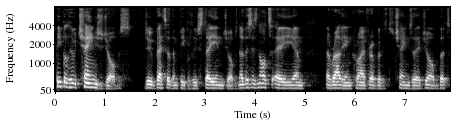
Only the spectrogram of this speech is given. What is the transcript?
people who change jobs do better than people who stay in jobs. Now, this is not a um, a rallying cry for everybody to change their job, but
